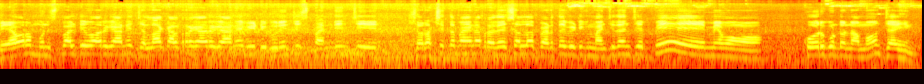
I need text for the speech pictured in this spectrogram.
భీవరం మున్సిపాలిటీ వారు కానీ జిల్లా కలెక్టర్ గారు కానీ వీటి గురించి స్పందించి సురక్షితమైన ప్రదేశాల్లో పెడితే వీటికి మంచిదని చెప్పి మేము కోరుకుంటున్నాము. జై హింద్.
